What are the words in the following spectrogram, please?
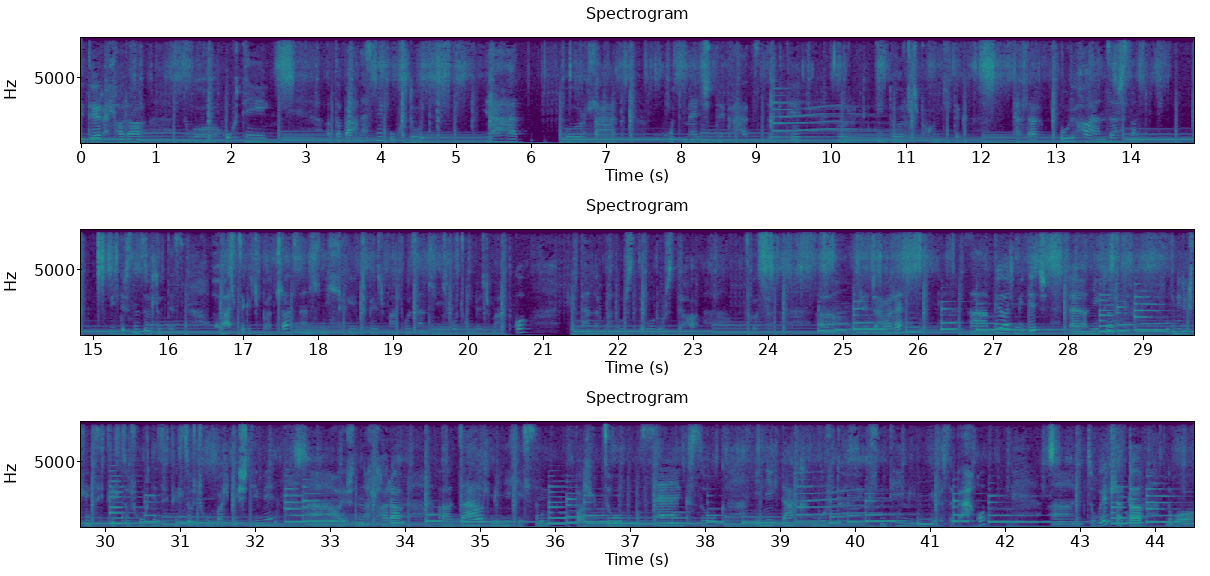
сэдвэр болохоор нөгөө хүүхдийн одоо бага насны хүүхдүүд яагаад уурлаад хүүхд майждаг, хаздаг, тэ өөрийн дуурлж бухимддаг талаар өөрийнхөө анзаарсан мэдэрсэн зүйлүүдээс хуваалцъя гэж бодлоо. Санал нийлэх гэж байж магадгүй, санал нийлэхгүй ч хүн байж магадгүй. Тэгэхээр та нар маань өөрсдөө өөр өөрсдийнхөө зөвс хүлээж аваарай. Аа би бол мэдээж биш тийм ээ. Аа хоёрт нь болохоор заавал миний хэлсэн бол зөв, сайн гэсэн үг. Энийг даг, мөрд гэсэн тийм юм ерөөсөй байхгүй. Аа зүгээр л одоо нөгөө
